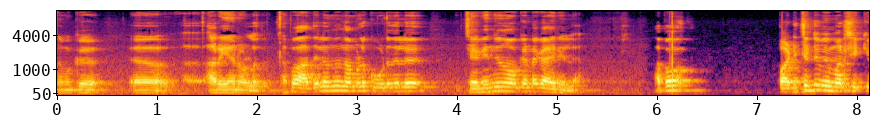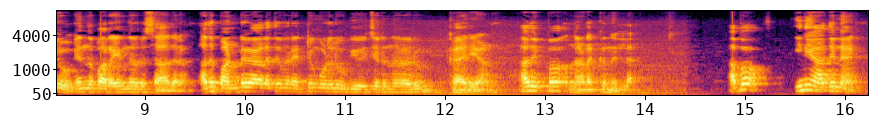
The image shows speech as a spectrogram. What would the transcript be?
നമുക്ക് അറിയാനുള്ളത്. അപ്പോൾ അതിലൊന്നും നമ്മൾ കൂടുതൽ ചെകഞ്ഞു നോക്കേണ്ട കാര്യമില്ല. അപ്പോൾ പഠിച്ചിട്ട് വിമർശിക്കൂ എന്ന് പറയുന്ന ഒരു സാധനം. അത് പണ്ട് കാലത്ത് ഇവർ ഏറ്റവും കൂടുതൽ ഉപയോഗിച്ചിരുന്ന ഒരു കാര്യമാണ്. അതിപ്പോൾ നടക്കുന്നില്ല. അപ്പോൾ ഇനി അതിനെ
